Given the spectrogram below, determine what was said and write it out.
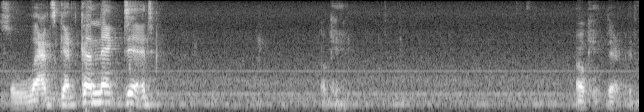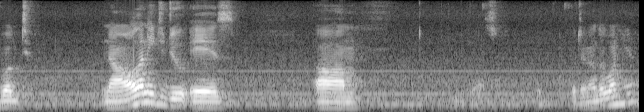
So let's get connected. Okay. Okay, there, it worked. Now all I need to do is, um, let's put another one here.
